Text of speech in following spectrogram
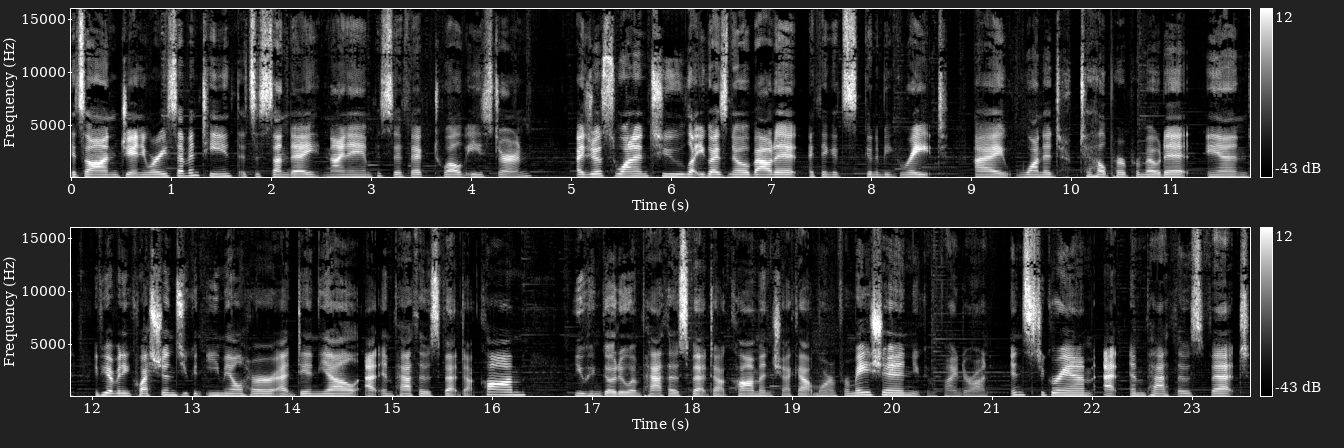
It's on January 17th. It's a Sunday, 9 a.m. Pacific, 12 Eastern. I just wanted to let you guys know about it. I think it's going to be great. I wanted to help her promote it. And if you have any questions, you can email her at danielle at empathosvet.com. You can go to empathosvet.com and check out more information. You can find her on Instagram at empathosvet.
